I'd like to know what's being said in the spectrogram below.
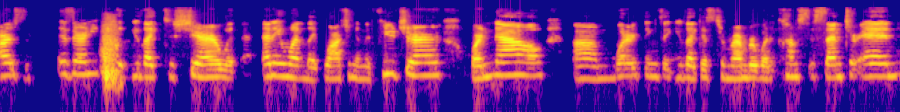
are is there anything that you'd like to share with anyone like watching in the future or now? Um, what are things that you'd like us to remember when it comes to Center In?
